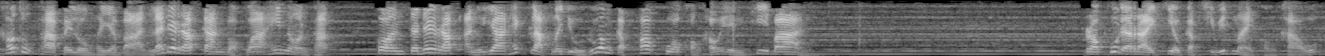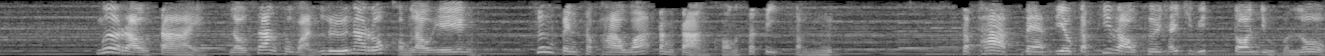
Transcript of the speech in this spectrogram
เขาถูกพาไปโรงพยาบาลและได้รับการบอกว่าให้นอนพัก ก่อนจะได้รับอนุญาตให้กลับมาอยู่ร่วมกับครอบครัวของเขาเองที่บ้าน เราพูดอะไรเกี่ยวกับชีวิตใหม่ของเขา เมื่อเราตายเราสร้างสวรรค์หรือนรกของเราเอง ซึ่งเป็นสภาวะต่างๆของสติสำนึก สภาพแบบเดียวกับที่เราเคยใช้ชีวิตตอนอยู่บนโลก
